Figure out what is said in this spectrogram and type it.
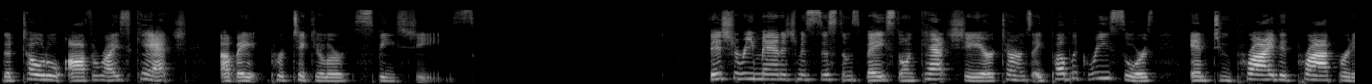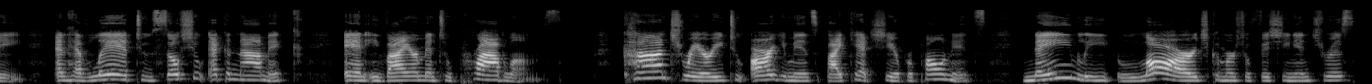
the total authorized catch of a particular species. Fishery management systems based on catch share turns a public resource into private property and have led to socioeconomic and environmental problems. Contrary to arguments by catch share proponents, namely large commercial fishing interests,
